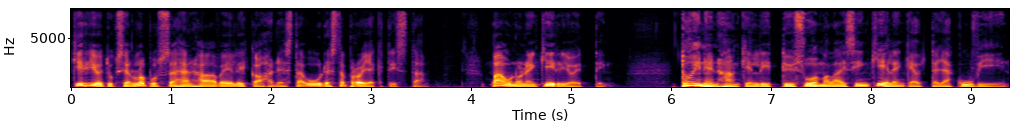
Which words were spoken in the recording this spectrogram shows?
Kirjoituksen lopussa hän haaveili kahdesta uudesta projektista. Paunonen kirjoitti. Toinen hanke liittyy suomalaisiin kielenkäyttäjäkuviin.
